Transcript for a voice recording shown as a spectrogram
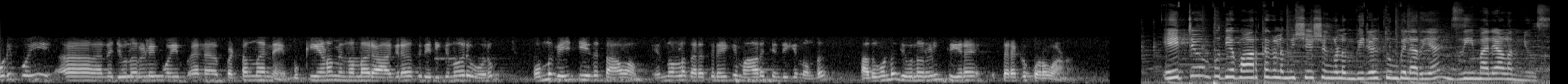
ഓടിപ്പോയി ജ്വല്ലറിയിൽ പോയി പെട്ടെന്ന് തന്നെ ബുക്ക് ചെയ്യണം എന്നുള്ള ഒരു ആഗ്രഹത്തിൽ ഇരിക്കുന്നവർ പോലും ഒന്ന് വെയിറ്റ് ചെയ്തിട്ടാവാം എന്നുള്ള തരത്തിലേക്ക് മാറി ചിന്തിക്കുന്നുണ്ട്. അതുകൊണ്ട് ജ്വല്ലറിയിൽ തീരെ തിരക്ക് കുറവാണ്. ഏറ്റവും പുതിയ വാർത്തകളും വിശേഷങ്ങളും വിരൽ തുമ്പിലറിയാൻ സി മലയാളം ന്യൂസ്.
